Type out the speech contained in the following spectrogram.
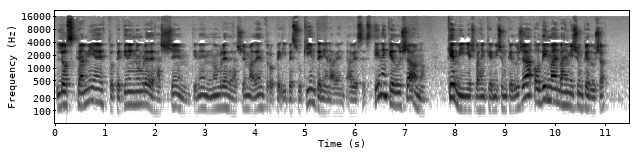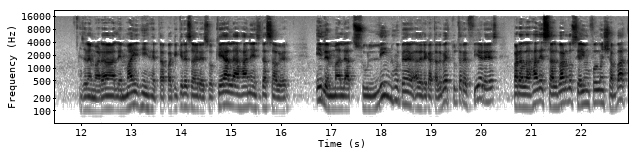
Los kami esto que tienen nombre de Hashem, tienen nombres de Hashem adentro, y Pesukim tenían a veces, ¿tienen kedusha o no? ¿Qué min yesh bajen que mishum kedusha o dilma en bajen mishum kedusha? Esa le mara le ¿Para qué quiere saber eso? ¿Qué alaha necesitas saber? Y le malatzulin Tal vez tú te refieres para la de salvarlos si hay un fuego en Shabbat.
